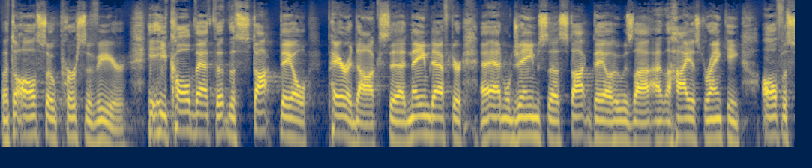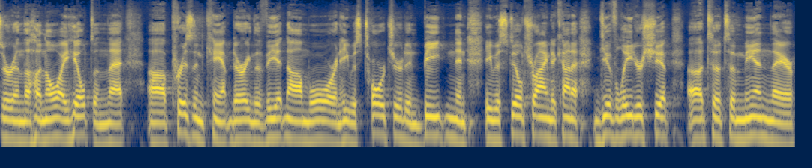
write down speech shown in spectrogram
but to also persevere. He, he called that the, the Stockdale paradox, uh, named after uh, Admiral James uh, Stockdale, who was the, the, highest ranking officer in the Hanoi Hilton, that uh, prison camp during the Vietnam War. And he was tortured and beaten, and he was still trying to kind of give leadership uh, to, to men there.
